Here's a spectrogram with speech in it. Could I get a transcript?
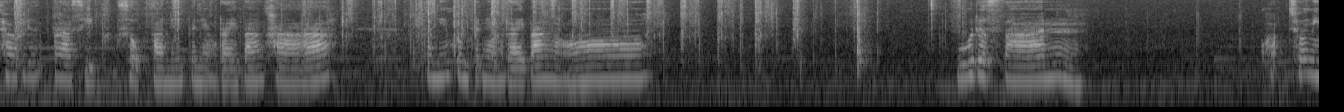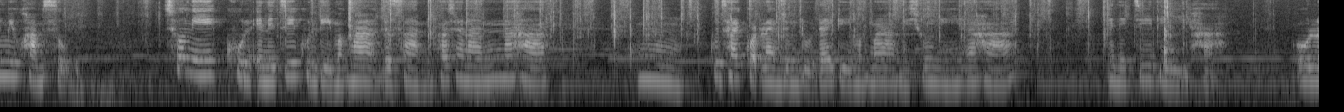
ชาวราศีพฤษภตอนนี้เป็นอย่างไรบ้างคะตอนนี้คุณเป็นอย่างไรบ้างเนาะวูดเดอะซันช่วงนี้มีความสุข ช่วงนี้คุณ energy คุณดีมากๆ เดอะซัน เพราะฉะนั้นนะคะคุณใช้กดแรงดึงดูดได้ดีมากๆ ในช่วงนี้นะคะ energy ดีค่ะ โอเล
